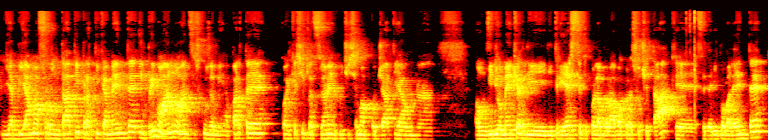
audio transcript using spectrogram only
li abbiamo affrontati praticamente, il primo anno, anzi scusami, a parte qualche situazione in cui ci siamo appoggiati a un, a un videomaker di, di Trieste che collaborava con la società, che è Federico Valente,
